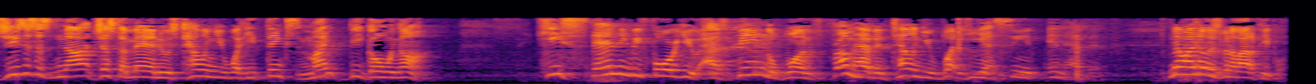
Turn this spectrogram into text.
Jesus is not just a man who's telling you what he thinks might be going on. He's standing before you as being the one from heaven telling you what he has seen in heaven. Now, I know there's been a lot of people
